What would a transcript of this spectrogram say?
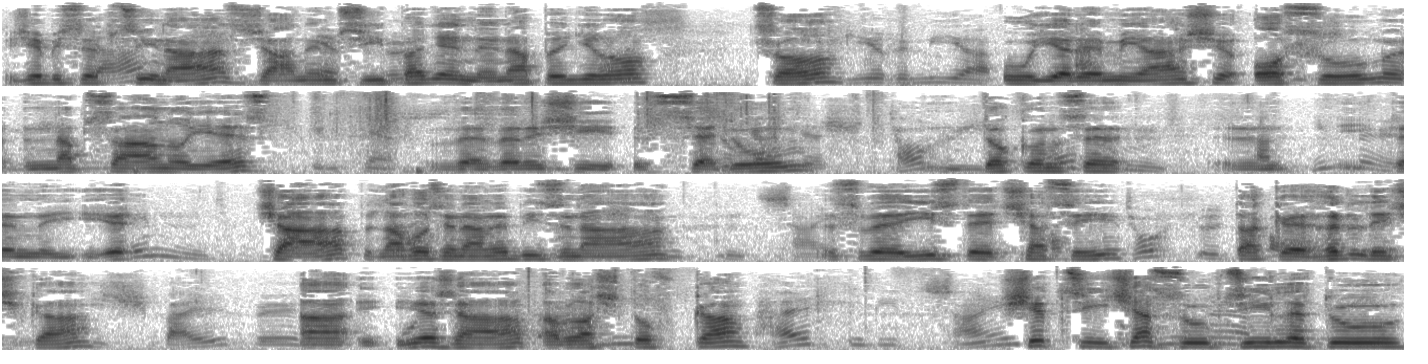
že by se při nás v žádném případě nenaplnilo, co u Jeremiáše 8 napsáno je ve verši 7, dokonce ten je, čáp nahoře na nebi zná své jisté časy, také hrdlička a jeřáb a vlaštovka šetří času příletu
